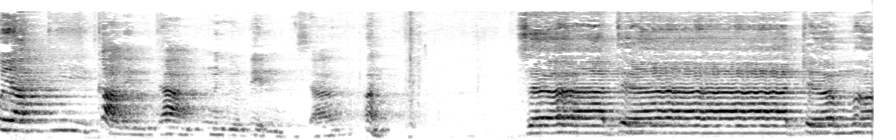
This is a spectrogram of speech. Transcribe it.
Wiyakti kalintang nejudin pisan. Sadadama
